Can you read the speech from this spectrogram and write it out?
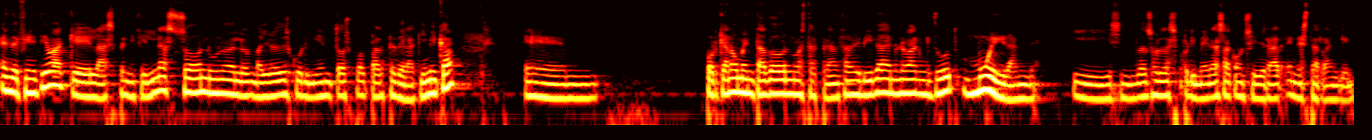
En definitiva, que las penicilinas son uno de los mayores descubrimientos por parte de la química. Em, porque han aumentado nuestra esperanza de vida en una magnitud muy grande y sin duda son las primeras a considerar en este ranking.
